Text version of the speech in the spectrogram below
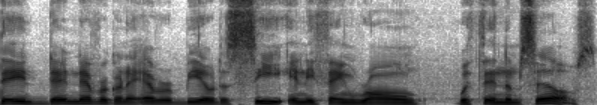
they they're never gonna ever be able to see anything wrong within themselves.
